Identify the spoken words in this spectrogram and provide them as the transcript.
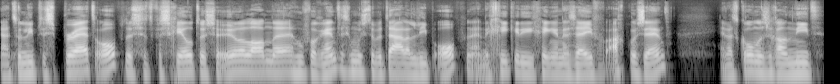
Nou, toen liep de spread op, dus het verschil tussen eurolanden, hoeveel rente ze moesten betalen, liep op. Nou, de Grieken die gingen naar 7 of 8 procent. En dat konden ze gewoon niet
